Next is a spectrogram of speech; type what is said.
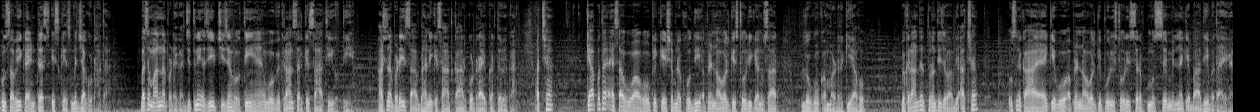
उन सभी का इंटरेस्ट इस केस में जग उठा था। वैसे मानना पड़ेगा, जितनी अजीब चीज़ें होती हैं, वो विक्रांत सर के साथ ही होती है। हर्ष ने बड़ी सावधानी के साथ कार को ड्राइव करते हुए कहा अच्छा क्या पता ऐसा हुआ हो कि केशव ने खुद ही अपने नॉवल की स्टोरी के अनुसार लोगों का मर्डर किया हो? विक्रांत ने तुरंत ही जवाब दिया अच्छा उसने कहा है कि वो अपने नॉवल की पूरी स्टोरी सिर्फ़ मुझसे मिलने के बाद ही बताएगा।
